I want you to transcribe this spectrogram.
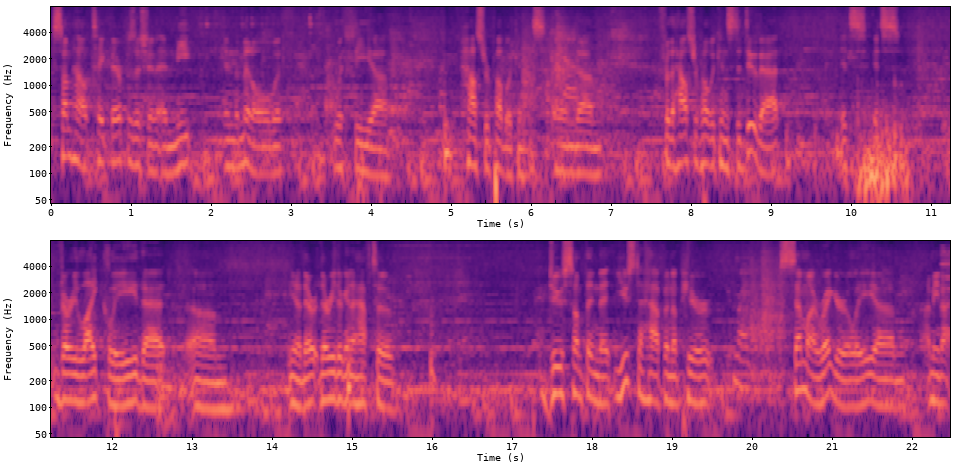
somehow take their position and meet in the middle with with the uh, house republicans and um, for the house republicans to do that it's it's very likely that um, you know they're, they're either going to have to do something that used to happen up here Right. semi regularly. Um, I mean, I,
